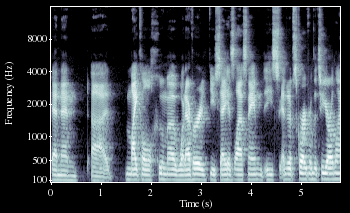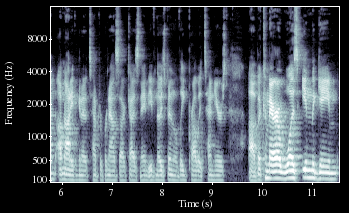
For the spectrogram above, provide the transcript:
and then uh, Michael Huma, whatever you say his last name, he ended up scoring from the two yard line. I'm not even going to attempt to pronounce that guy's name, even though he's been in the league probably 10 years. Uh, but Kamara was in the game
